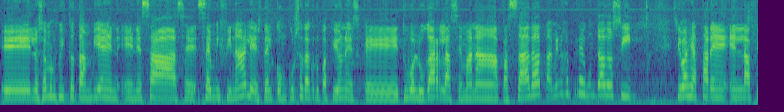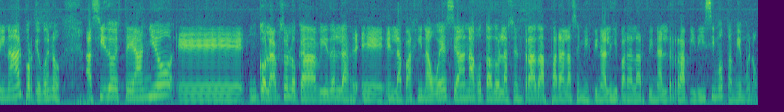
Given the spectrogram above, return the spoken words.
Eh, los hemos visto también en esas eh, semifinales del concurso de agrupaciones que tuvo lugar la semana pasada. También os he preguntado si si vais a estar en, la final, porque bueno, ha sido este año eh, un colapso lo que ha habido en la, eh, en la página web. Se han agotado las entradas para las semifinales y para la final rapidísimo. También, bueno,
